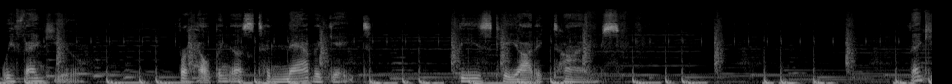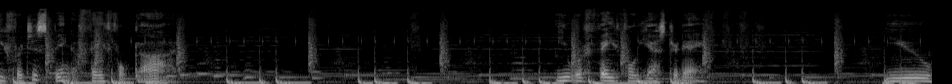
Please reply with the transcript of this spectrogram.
We thank you for helping us to navigate these chaotic times. Thank you for just being a faithful God. You were faithful yesterday. You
